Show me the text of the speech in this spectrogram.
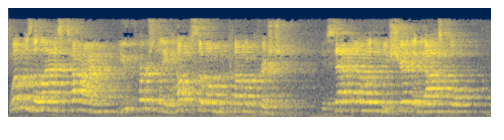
When was the last time you personally helped someone become a Christian? You sat down with them, you shared the gospel,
